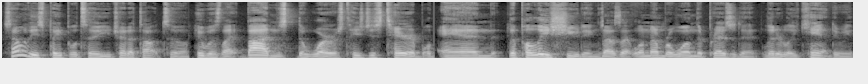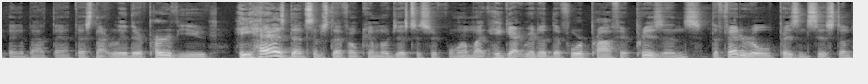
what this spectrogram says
Some of these people, too, you try to talk to them who was like, Biden's the worst. He's just terrible. And the police shootings, I was like, well, number one, the president literally can't do anything about that. That's not really their purview. He has done some stuff on criminal justice reform, like he got rid of the for profit prisons, the federal prison system.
